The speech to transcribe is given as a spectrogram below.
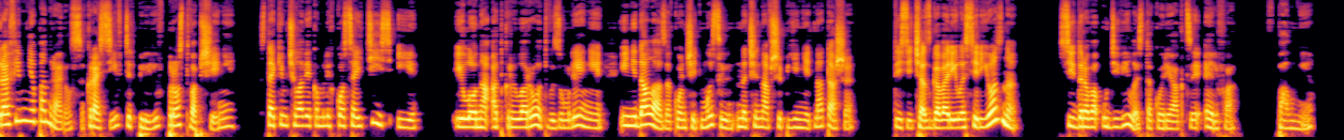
Трофим мне понравился, красив, терпелив, прост в общении. С таким человеком легко сойтись и... Илона открыла рот в изумлении и не дала закончить мысль, начинавшей пьянеть Наташе. «Ты сейчас говорила серьезно?» Сидорова удивилась такой реакции эльфа. «Вполне».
